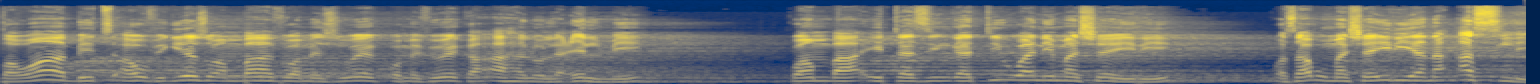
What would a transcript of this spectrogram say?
dhawabit au vigezo ambavyo wameviweka ahlul ilmi kwamba itazingatiwa ni mashairi kwa sababu mashairi yana asli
